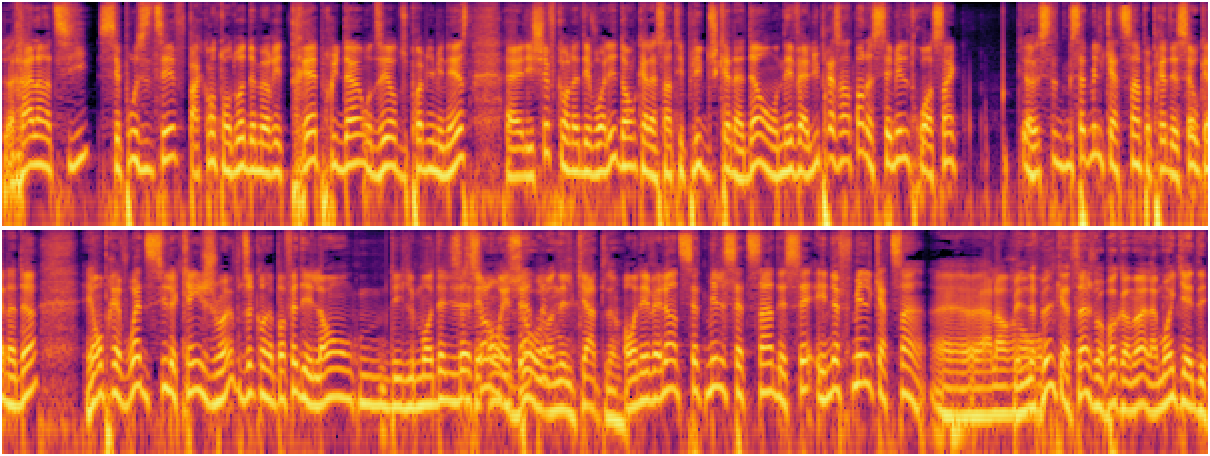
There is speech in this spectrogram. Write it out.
ralenti, c'est positif. Par contre, on doit demeurer très prudent au dire du premier ministre. Euh, les chiffres qu'on a dévoilés donc à la santé publique du Canada, on évalue présentement 6300 euh, 7400 à peu près d'essais au Canada et on prévoit d'ici le 15 juin, vous dire qu'on n'a pas fait des longues des modélisations 11 lointaines, jours, là. on est le 4, là. On évalue entre 7700 décès et 9400. Euh, alors Mais on- 9400, je vois pas comment. À moins qu'il y ait des,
